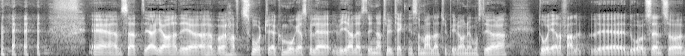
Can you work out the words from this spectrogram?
Eh, så att jag, jag hade jag haft svårt. Jag kommer ihåg, jag, skulle, jag läste ju naturtekniskt som alla typ iranier måste göra. Då i alla fall. Eh, då. Sen så,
